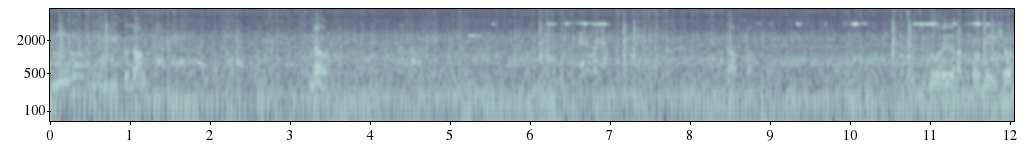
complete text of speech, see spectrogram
Hmm, hindi dito lang. No, Pero wala pa. dapat. Yung rock formation.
